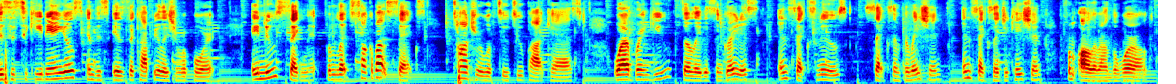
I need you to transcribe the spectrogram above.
This is Tiki Daniels, and this is the Copulation Report, a news segment from Let's Talk About Sex, Tantra with Tutu podcast, where I bring you the latest and greatest in sex news, sex information, and sex education from all around the world.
